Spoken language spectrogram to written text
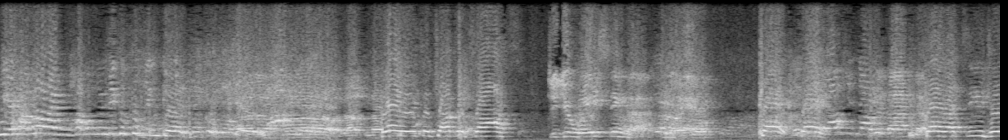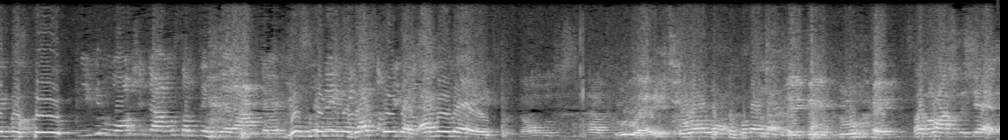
Here, how about I, how about we make up something good? No, no, no, Okay, here's some chocolate sauce. Dude, you're wasting that. Yeah. Okay. Okay, You okay. can wash it down. Put it back with- Okay, let's see you drink this poop. You can wash it down with something good after. This is gonna be the best drink I've ever made. No, we'll just have Kool-Aid. Go right there, go. They think of Kool-Aid. Let's wash the shit.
